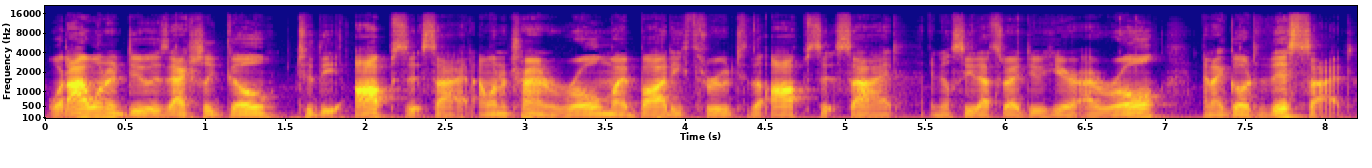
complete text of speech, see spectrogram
what I want to do is actually go to the opposite side. I want to try and roll my body through to the opposite side. And you'll see that's what I do here. I roll and I go to this side.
